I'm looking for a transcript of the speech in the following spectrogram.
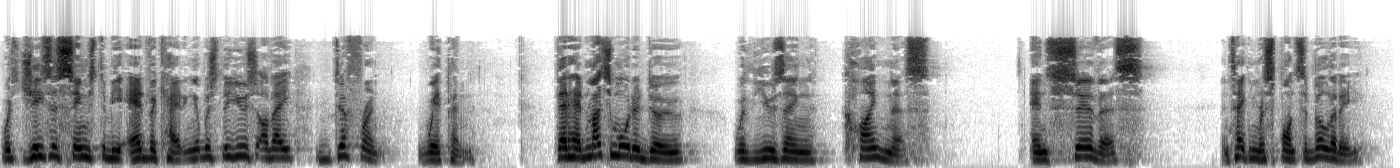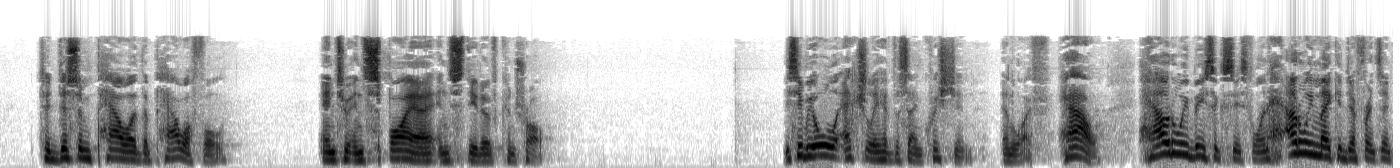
which Jesus seems to be advocating. It was the use of a different weapon that had much more to do with using kindness and service and taking responsibility to disempower the powerful and to inspire instead of control. You see, we all actually have the same question in life. How? How do we be successful? And how do we make a difference? And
